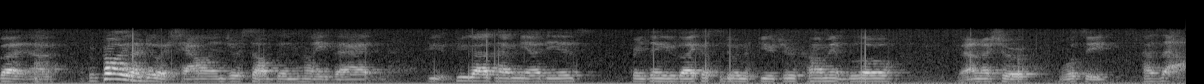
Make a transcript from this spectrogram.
But uh, we're probably going to do a challenge or something like that. If you, if you guys have any ideas for anything you'd like us to do in the future, comment below. I'm not sure. We'll see. How's that?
